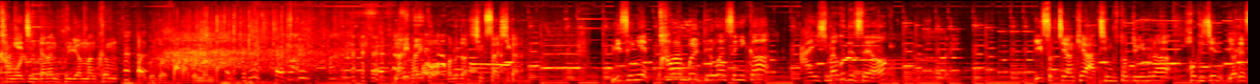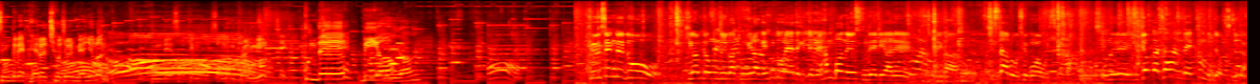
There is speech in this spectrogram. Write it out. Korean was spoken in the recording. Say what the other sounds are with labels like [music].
강해진다는 훈련만큼 얼굴도 따라붙는다 날이 밝고 어느덧 식사 시간 위생에 파란불 들어왔으니까 안심하고 드세요 익숙지 않게 아침부터 뛰느라 허기진 여대생들의 배를 채워줄 메뉴는 군대에서밖에 먹을 수 없는 별미 군대 리어 이랑 교육생들도 기관병들과 동일하게 행동을 해야 되기 때문에 한 번은 군대리아를 저희가 식사로 제공하고 있습니다. 오늘 유격까지 하는데 큰 문제 없습니다.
